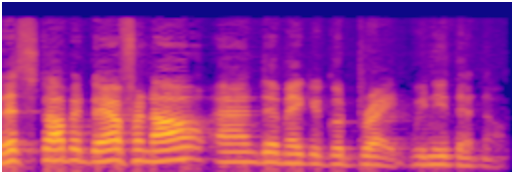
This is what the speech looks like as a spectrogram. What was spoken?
let's stop it there for now and uh, make a good break. We need that now.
